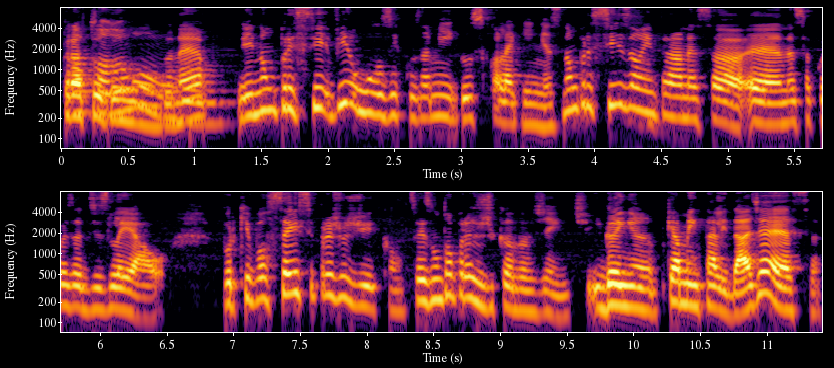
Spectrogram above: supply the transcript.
para todo, todo mundo, né? mundo, né? E não precisa, viu, músicos, amigos, coleguinhas, não precisam entrar nessa, é, nessa coisa desleal, porque vocês se prejudicam, vocês não estão prejudicando a gente e ganhando, porque a mentalidade é essa.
